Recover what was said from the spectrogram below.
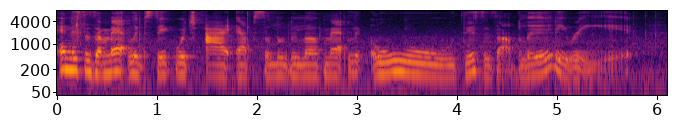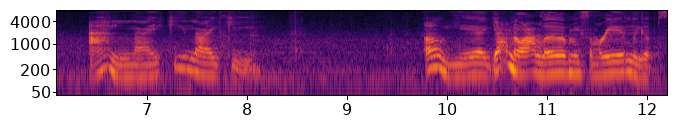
and this is a matte lipstick which i absolutely love matte lip oh this is a bloody red i like it like it Oh yeah, y'all know I love me some red lips.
